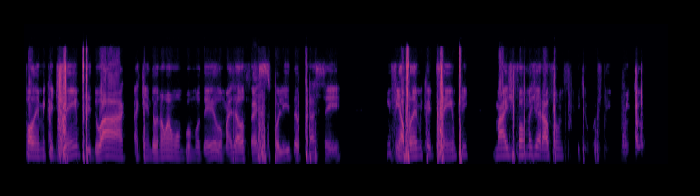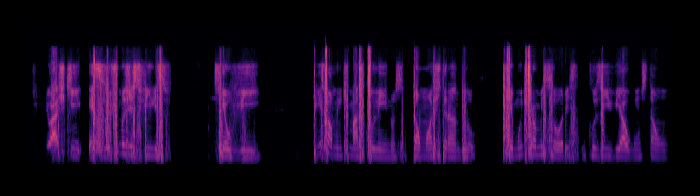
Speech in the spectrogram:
polêmica de sempre do ah, a Kendall não é um bom modelo, mas ela foi escolhida para ser. Enfim, a polêmica de sempre, mas de forma geral foi um desfile que eu gostei muito eu acho que esses últimos desfiles que eu vi, principalmente masculinos, estão mostrando ser muito promissores. Inclusive, alguns estão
